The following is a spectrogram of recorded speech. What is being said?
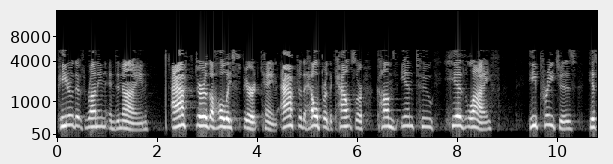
Peter that's running and denying after the Holy Spirit came, after the helper, the counselor comes into his life, he preaches his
